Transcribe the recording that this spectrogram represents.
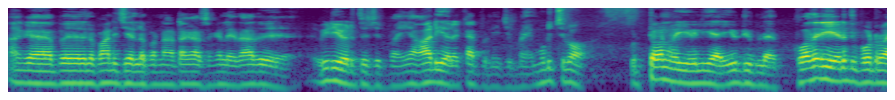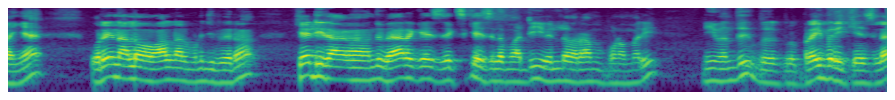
அங்கே இப்போ இதில் பாண்டிச்சேரியில் பண்ண அட்டகாசங்கள் ஏதாவது வீடியோ எடுத்து வச்சுருப்பாங்க ஆடியோ ரெக்கார்ட் பண்ணி வச்சுருப்பாங்க முடிச்சிடும் விட்டோன் வை வெளியே யூடியூப்பில் குதறி எடுத்து போட்டுருவாங்க. ஒரே நாளில் வாழ்நாள் முடிஞ்சு போயிடும் கேடி ராகவன் வந்து வேறு கேஸ் செக்ஸ் கேஸில் மாட்டி வெளில வராமல் போன மாதிரி நீ வந்து பிரைபரி கேஸில்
